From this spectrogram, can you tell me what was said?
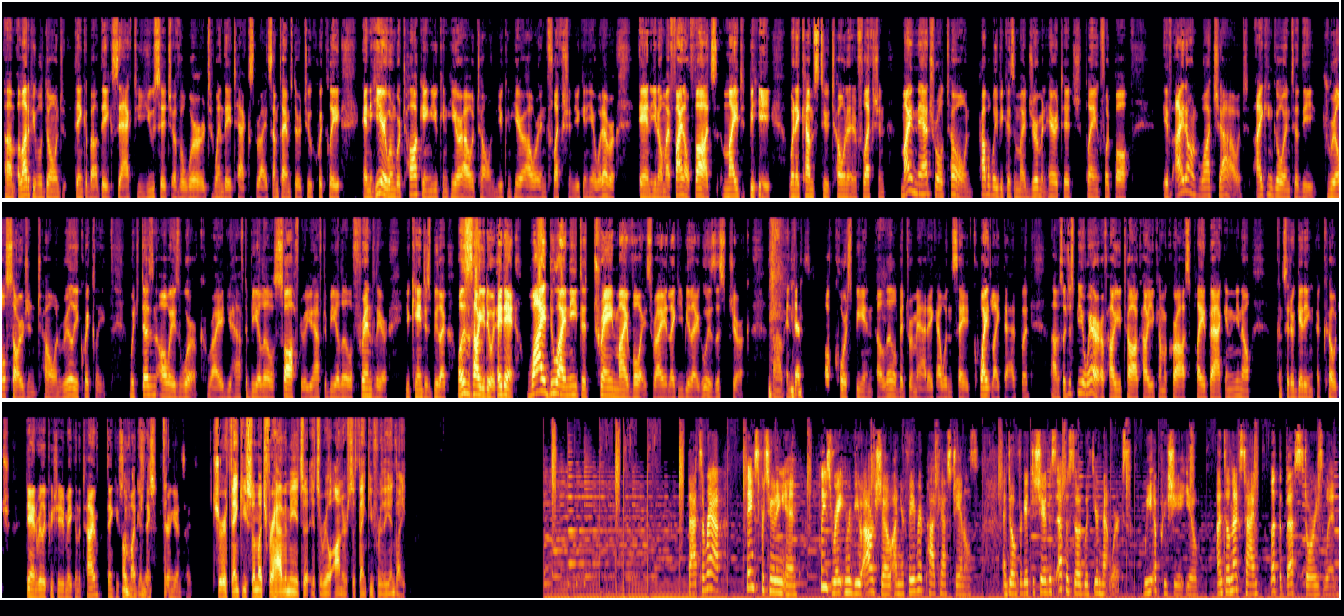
um, a lot of people don't think about the exact usage of a word when they text, right? Sometimes they're too quickly. And here, when we're talking, you can hear our tone, you can hear our inflection, you can hear whatever. And, you know, my final thoughts might be when it comes to tone and inflection, my natural tone, probably because of my German heritage, playing football, if I don't watch out, I can go into the drill sergeant tone really quickly which doesn't always work, right? You have to be a little softer. You have to be a little friendlier. You can't just be like, well, this is how you do it. Hey, Dan, why do I need to train my voice, right? Like you'd be like, who is this jerk? Um, and that's, of course, being a little bit dramatic. I wouldn't say it quite like that, but um, so just be aware of how you talk, how you come across, play it back, and, you know, consider getting a coach. Dan, really appreciate you making the time. Thank you so oh much. Goodness. Thanks for sharing your insights. Sure. Thank you so much for having me. It's a it's a real honor. So thank you for the invite. That's a wrap. Thanks for tuning in. Please rate and review our show on your favorite podcast channels. And don't forget to share this episode with your networks. We appreciate you. Until next time, let the best stories win.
